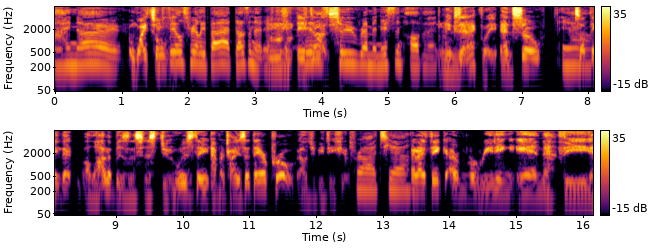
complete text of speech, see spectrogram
I know. Whites only. It feels really bad, doesn't it? It, Mhm, it it feels does. too reminiscent of it. Exactly. And so Yeah. something that a lot of businesses do is they advertise that they are pro LGBTQ. Right, yeah. And I think I remember reading in the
